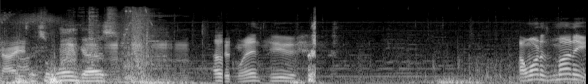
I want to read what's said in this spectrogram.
Nice. It's a win, guys. Oh, good win too. I want his money.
